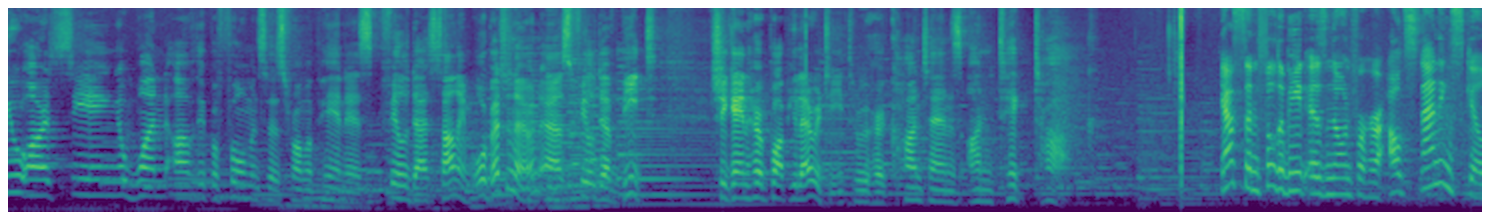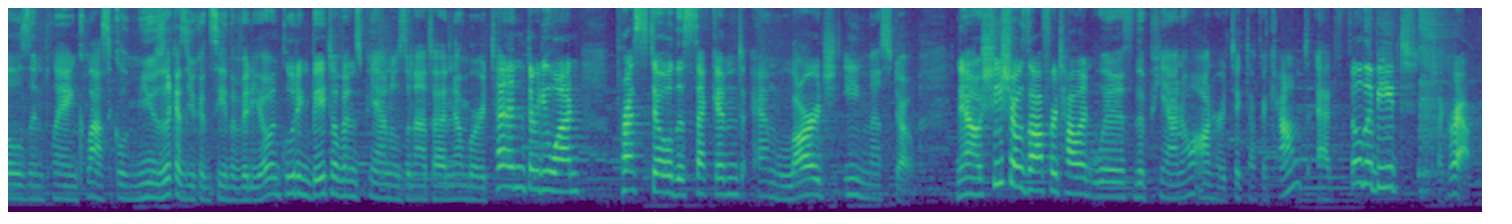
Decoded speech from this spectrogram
you are seeing one of the performances from a pianist, Filda Salim, or better known as Filda Beat. She gained her popularity through her contents on TikTok. Yes, and Filda Beat is known for her outstanding skills in playing classical music, as you can see in the video, including Beethoven's Piano Sonata number 1031, Presto the second, and Large E Mesto. Now, she shows off her talent with the piano on her TikTok account at Filda Beat. Check her out.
